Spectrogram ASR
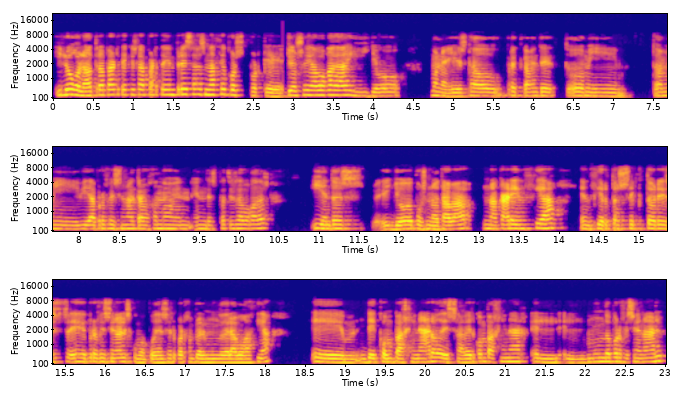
y luego la otra parte, que es la parte de empresas, nace pues porque yo soy abogada y llevo, bueno, y he estado prácticamente todo mi, toda mi vida profesional trabajando en, en despachos de abogados, y entonces eh, yo pues notaba una carencia en ciertos sectores eh, profesionales, como pueden ser, por ejemplo, el mundo de la abogacía, eh, de compaginar o de saber compaginar el, mundo profesional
